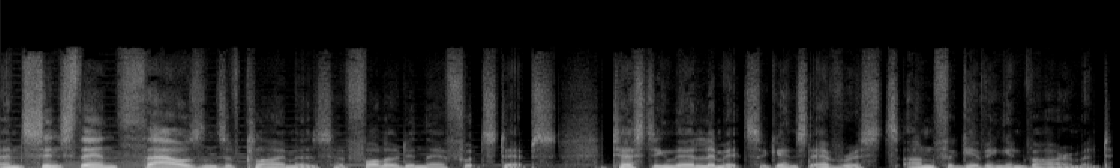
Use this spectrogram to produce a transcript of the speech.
and since then, thousands of climbers have followed in their footsteps, testing their limits against Everest's unforgiving environment.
